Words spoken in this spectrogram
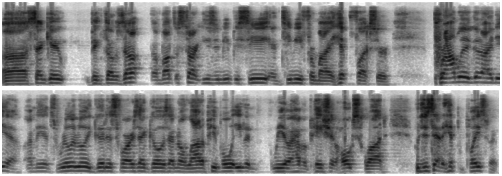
Uh, Senke, big thumbs up. I'm about to start using BPC and TB for my hip flexor. Probably a good idea. I mean, it's really, really good as far as that goes. I know a lot of people, even we have a patient Hulk Squad who just had a hip replacement.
